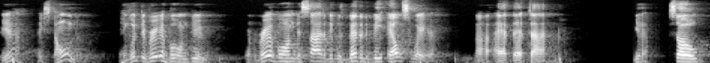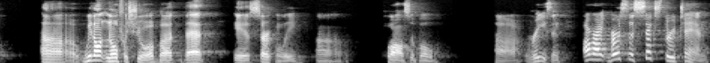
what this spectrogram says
Yeah, they stoned him. And what did Rehoboam do? Rehoboam decided it was better to be elsewhere uh, at that time. Yeah. So uh, we don't know for sure, but that is certainly uh, plausible uh, reason. All right, verses 6 through 10,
